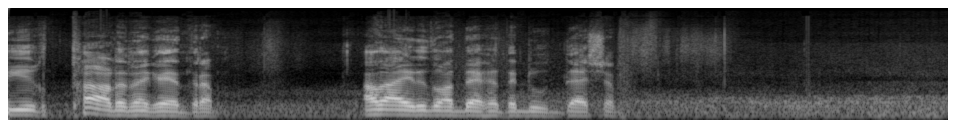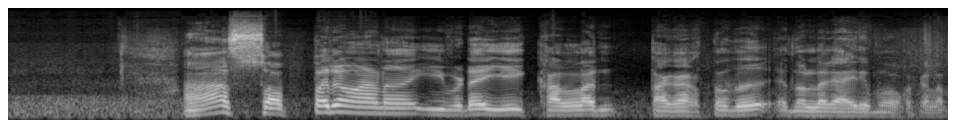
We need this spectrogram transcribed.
തീർത്ഥാടന കേന്ദ്രം. അതായിരുന്നു അദ്ദേഹത്തിന്റെ ഉദ്ദേശം. ആ സ്വപ്നമാണ് ഇവിടെ ഈ കള്ളൻ തകർത്തത് എന്നുള്ള കാര്യം ഓർക്കണം.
